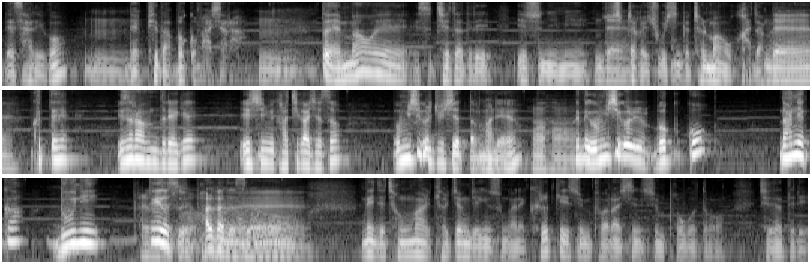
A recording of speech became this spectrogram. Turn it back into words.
내 살이고 음. 내 피다 먹고 마셔라. 음. 또 엠마오에서 제자들이 예수님이 네. 십자가에 죽으시니까 절망하고 가잖아요. 네. 그때 이 사람들에게 예수님이 같이 가셔서 음식을 주셨단 말이에요. 어허. 근데 음식을 먹고 나니까 눈이 뜨였어요. 밝아졌어요. 네. 근데 이제 정말 결정적인 순간에 그렇게 예수님 부활하신 예수님 보고도 제자들이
